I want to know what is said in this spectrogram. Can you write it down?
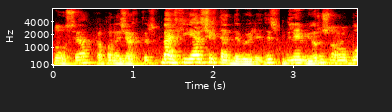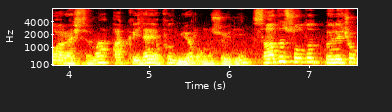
dosya kapanacaktır. Belki gerçekten de böyledir. Bilemiyoruz ama bu araştırma hakkıyla yapılmıyor onu söyleyeyim. Sağda solda böyle çok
